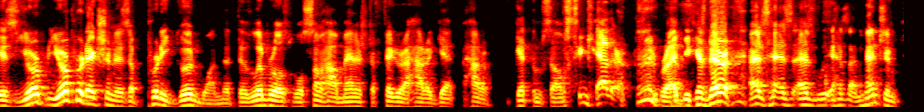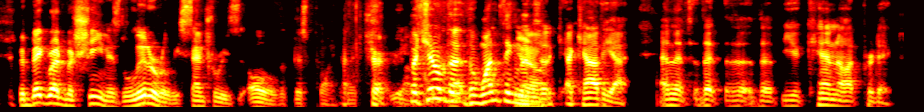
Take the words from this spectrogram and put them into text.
is your your prediction is a pretty good one that the liberals will somehow manage to figure out how to get how to get themselves together right? Because they're as as as, we, as i mentioned the big red machine is literally centuries old at this point. Sure. you know, but you know the, the one thing that's a, a, caveat and that that that, you cannot predict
